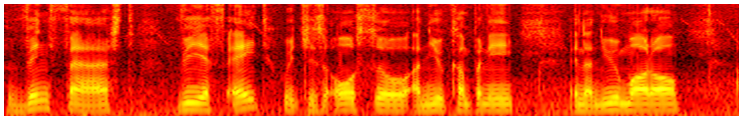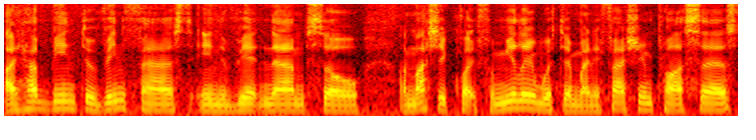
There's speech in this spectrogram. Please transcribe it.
VinFast VF8, which is also a new company and a new model. I have been to VinFast in Vietnam, so I'm actually quite familiar with their manufacturing process.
